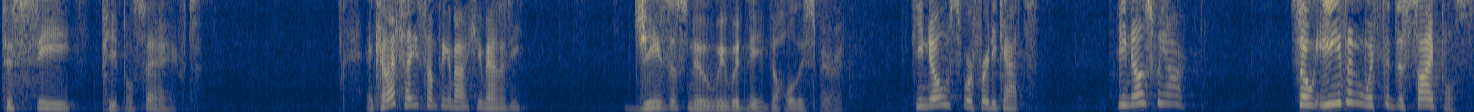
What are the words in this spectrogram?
to see people saved. And can I tell you something about humanity? Jesus knew we would need the Holy Spirit. He knows we're fraidy cats. He knows we are. So even with the disciples,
